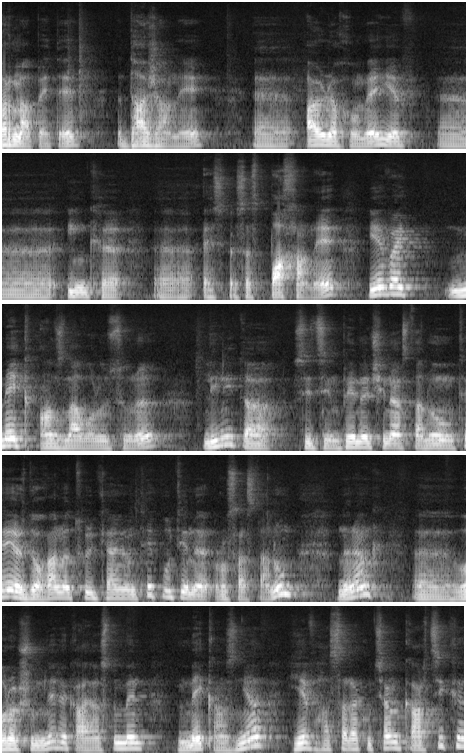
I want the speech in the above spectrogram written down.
բռնապետ է, դաժան է, արյունախոհ է եւ ինքը այսպես ասած պախան է եւ այդ մեկ անznավորությունը լինի դա Սի Ցինպինը Չինաստանում, թե Էրդողանը Թուրքիայում, թե Պուտինը Ռուսաստանում, նրանք որոշումները կայացնում են մեկ անձնյա եւ հասարակության կարծիքը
